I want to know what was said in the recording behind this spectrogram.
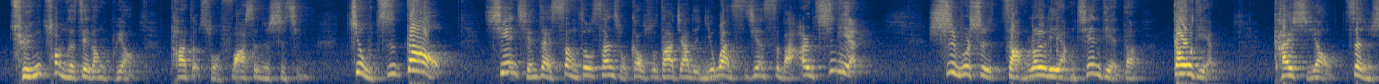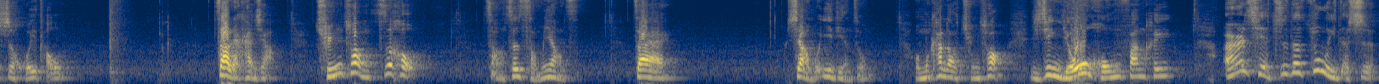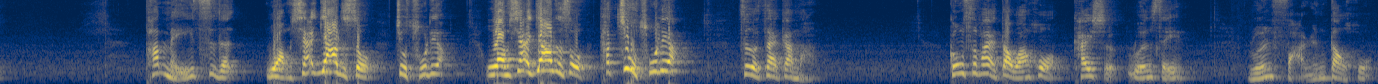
群创的这张股票它的所发生的事情，就知道。先前在上周三所告诉大家的一万四千四百二十七点，是不是涨了两千点的高点，开始要正式回头？再来看一下群创之后长成什么样子？在下午一点钟，我们看到群创已经由红翻黑，而且值得注意的是，它每一次的往下压的时候就出量，往下压的时候它就出量。这在干嘛？公司派到完货，开始轮谁？轮法人到货，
